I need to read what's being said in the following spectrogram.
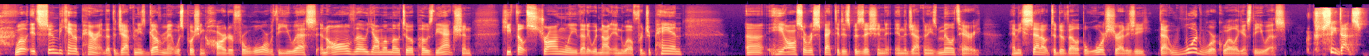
well, it soon became apparent that the Japanese government was pushing harder for war with the U.S., and although Yamamoto opposed the action, he felt strongly that it would not end well for Japan. Uh, he also respected his position in the Japanese military, and he set out to develop a war strategy that would work well against the U.S. See, that's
